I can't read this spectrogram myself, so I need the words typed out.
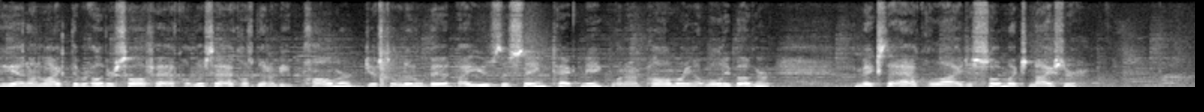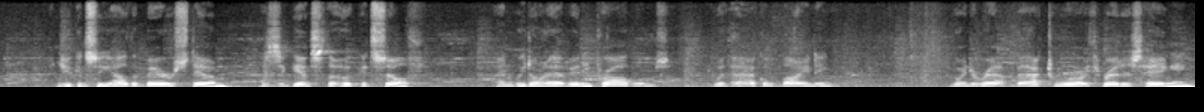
again, unlike the other soft hackle, this hackle is going to be palmered just a little bit. I use the same technique when I'm palmering a woolly bugger. It makes the hackle lie just so much nicer. You can see how the bare stem is against the hook itself, and we don't have any problems with hackle binding. Going to wrap back to where our thread is hanging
